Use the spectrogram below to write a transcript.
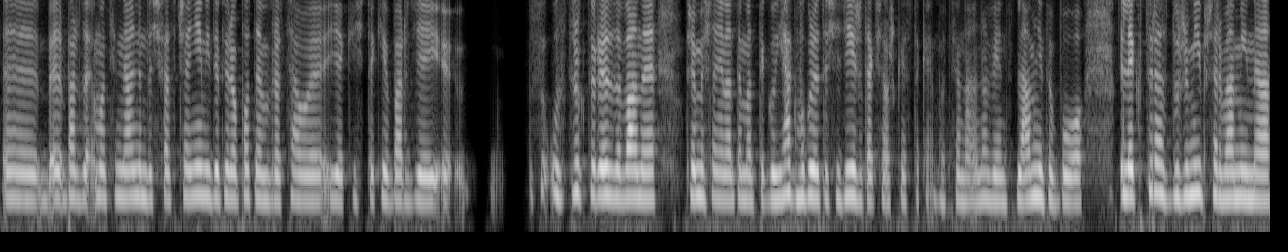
e, bardzo emocjonalnym doświadczeniem i dopiero potem wracały jakieś takie bardziej e, ustrukturyzowane przemyślenia na temat tego, jak w ogóle to się dzieje, że ta książka jest taka emocjonalna, więc dla mnie to było lektura z dużymi przerwami na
